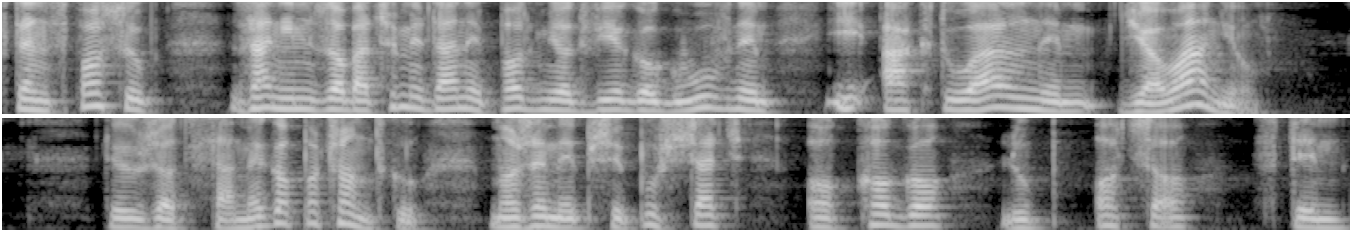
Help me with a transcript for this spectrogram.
W ten sposób, zanim zobaczymy dany podmiot w jego głównym i aktualnym działaniu, to już od samego początku możemy przypuszczać, o kogo lub o co w tym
